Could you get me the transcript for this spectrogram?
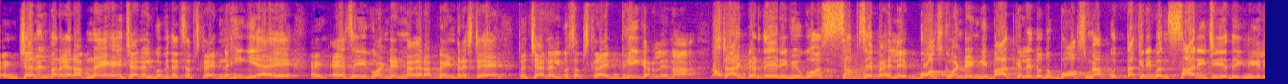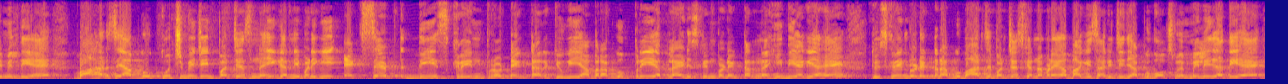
एंड चैनल पर अगर आप नए हैं चैनल को अभी तक सब्सक्राइब नहीं किया है एंड ऐसे ही कंटेंट में अगर आपका इंटरेस्ट है तो चैनल को सब्सक्राइब भी कर लेना। स्टार्ट करते हैं रिव्यू को सबसे पहले। बॉक्स कंटेंट की बात कर ले तो, तो बॉक्स में आपको तकरीबन सारी चीज़ें देखने के लिए मिलती है। बाहर से आपको कुछ भी चीज़ परचेस नहीं करनी पड़ेगी एक्सेप्ट दी स्क्रीन प्रोटेक्टर क्योंकि यहाँ पर आपको प्री अप्लाइड स्क्रीन प्रोटेक्टर नहीं दिया गया है तो स्क्रीन प्रोटेक्टर आपको बाहर से परचेस करना पड़ेगा, बाकी सारी चीज़ें आपको बॉक्स में मिल जाती है।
